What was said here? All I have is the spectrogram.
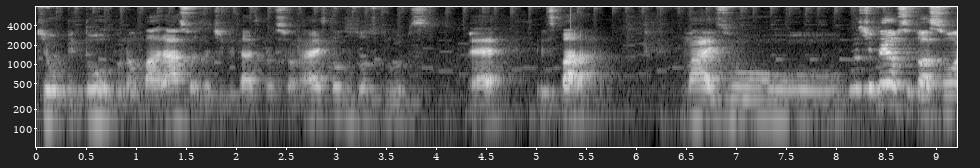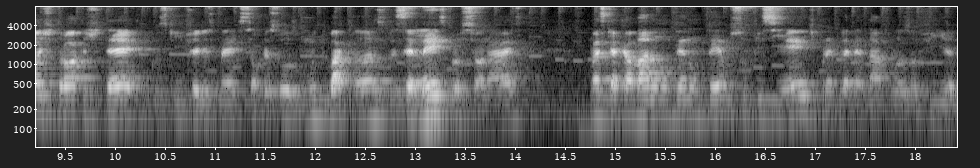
que optou por não parar suas atividades profissionais, todos os outros clubes é, eles pararam. Mas o... nós tivemos situações de troca de técnicos que, infelizmente, são pessoas muito bacanas, excelentes profissionais, mas que acabaram não tendo um tempo suficiente para implementar a filosofia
